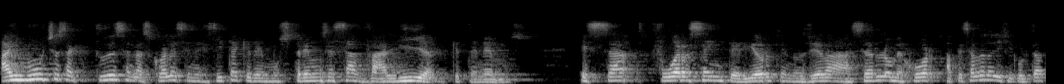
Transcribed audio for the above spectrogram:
Hay muchas actitudes en las cuales se necesita que demostremos esa valía que tenemos, esa fuerza interior que nos lleva a hacerlo mejor a pesar de la dificultad.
